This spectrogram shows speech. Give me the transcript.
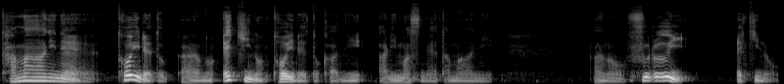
たまにねトイレとあの駅のトイレとかにありますねたまに。あの古い駅の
